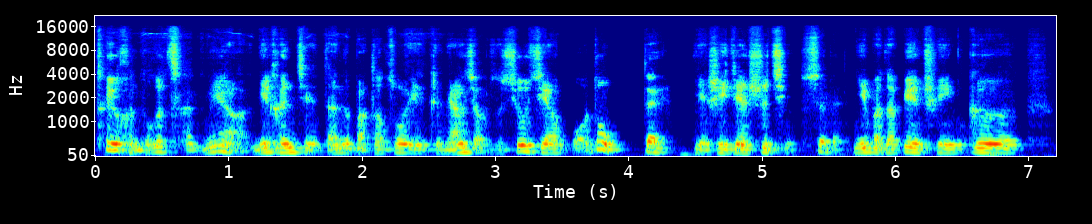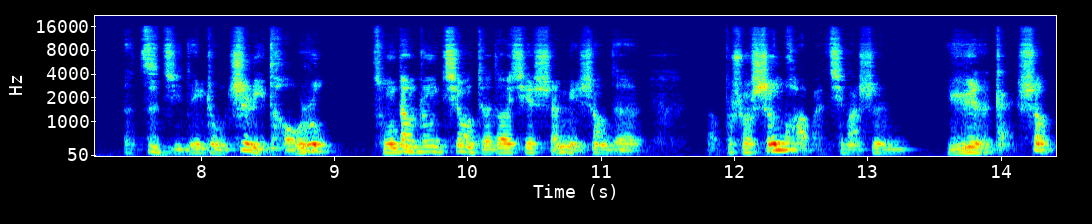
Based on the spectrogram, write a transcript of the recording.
它有很多个层面啊，你很简单的把它作为一个两小时休闲活动，对，也是一件事情。是的，你把它变成一个自己的一种智力投入，从当中期望得到一些审美上的，呃，不说升华吧，起码是愉悦的感受，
